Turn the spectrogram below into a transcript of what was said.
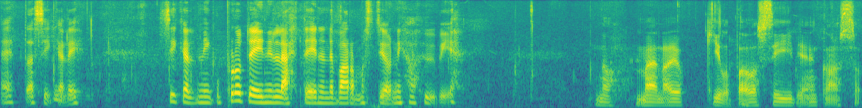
että sikäli, sikäli niin proteiinilähteinä ne varmasti on ihan hyviä. No, mä en aio kilpailla siidien kanssa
